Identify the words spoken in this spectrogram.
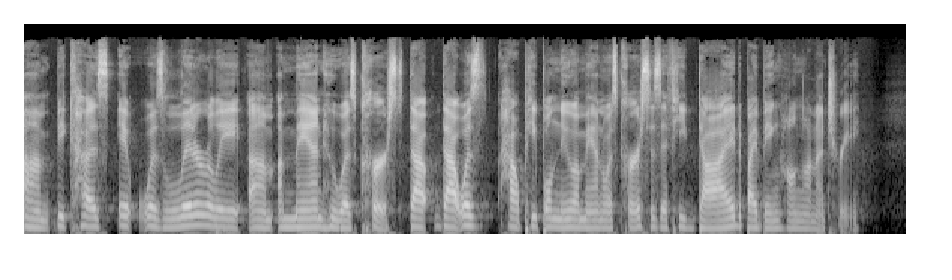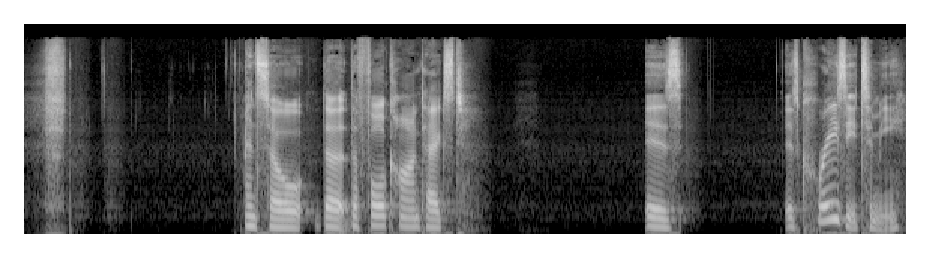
um, because it was literally um, a man who was cursed. That that was how people knew a man was cursed, as if he died by being hung on a tree. And so the the full context is is crazy to me,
